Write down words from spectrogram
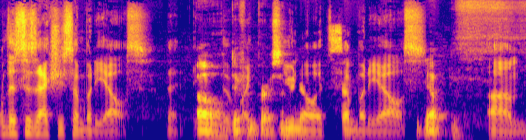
this is actually somebody else. That oh, the, different like, person. You know, it's somebody else. Yep. Um,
